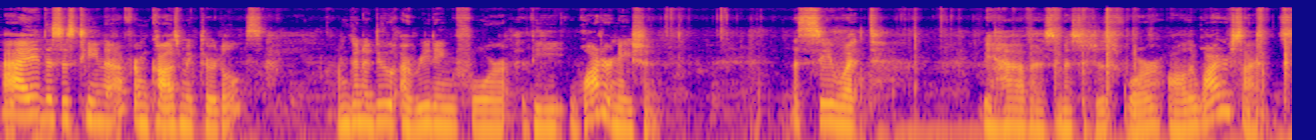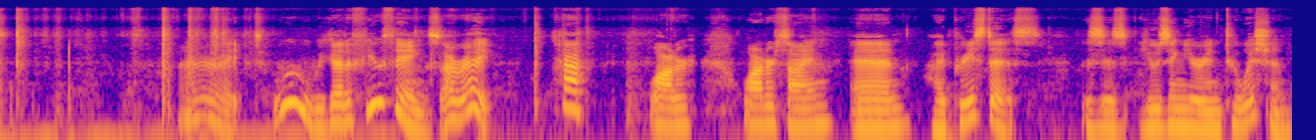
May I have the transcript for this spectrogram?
Hi, this is Tina from Cosmic Turtles. I'm going to do a reading for the Water Nation. Let's see what we have as messages for all the water signs. All right. Ooh, we got a few things. All right. Ha! Water, water sign, and High Priestess. This is using your intuition.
